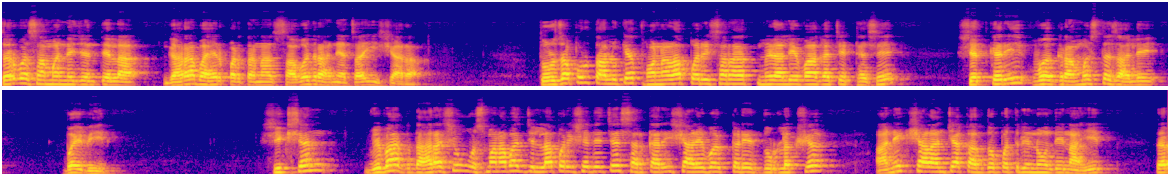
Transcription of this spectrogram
सर्वसामान्य जनतेला घराबाहेर पडताना सावध राहण्याचा इशारा. तुळजापूर तालुक्यात होनाळा परिसरात मिळाले वाघाचे ठसे शेतकरी व ग्रामस्थ झाले भयभीत. शिक्षण विभाग धाराशिव उस्मानाबाद जिल्हा परिषदेचे सरकारी शाळेकडे दुर्लक्ष. अनेक शाळांच्या कागदोपत्री नोंदी नाहीत तर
